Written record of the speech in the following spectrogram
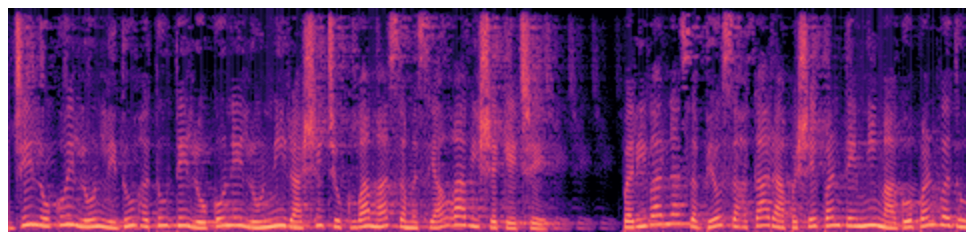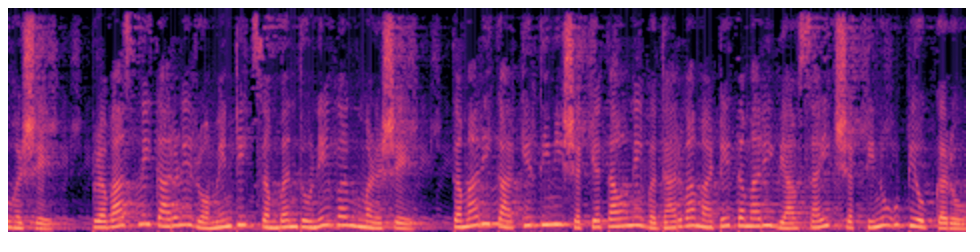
જે લોકોએ લોન લીધું હતું તે લોકોને લોનની રાશિ ચૂકવામાં સમસ્યાઓ આવી શકે છે. પરિવારના સભ્યો સહકાર આપશે પણ તેમની માગો પણ વધુ હશે. પ્રવાસને કારણે રોમેન્ટિક સંબંધોને વંગ મળશે. તમારી કારકિર્દીની શક્યતાઓને વધારવા માટે તમારી વ્યાવસાયિક શક્તિનો ઉપયોગ કરો.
